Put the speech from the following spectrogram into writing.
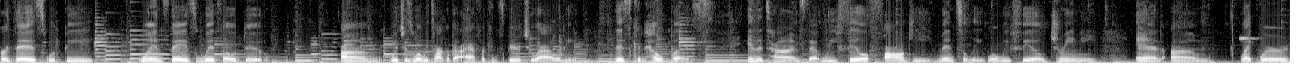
for this would be Wednesdays with Odu, um, which is where we talk about African spirituality. This can help us in the times that we feel foggy mentally, where we feel dreamy and um, like we're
